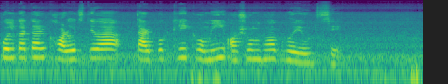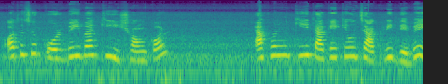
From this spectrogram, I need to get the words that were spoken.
কলকাতার খরচ দেওয়া তার পক্ষে ক্রমেই অসম্ভব হয়ে উঠছে। অথচ করবেই বা কী, শঙ্কর? এখন কি তাকে কেউ চাকরি দেবে?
